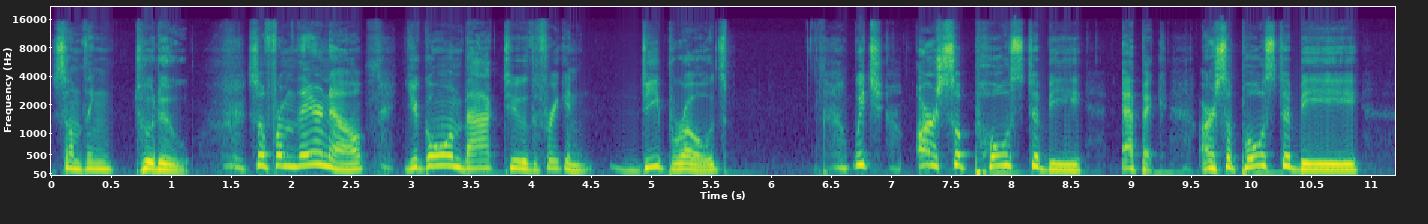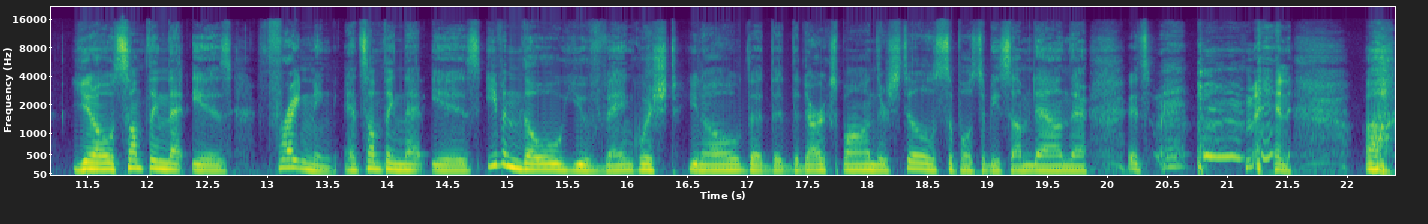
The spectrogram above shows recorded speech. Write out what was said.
something to do. So from there now, you're going back to the freaking deep roads, which are supposed to be epic, are supposed to be, you know, something that is frightening and something that is, even though you've vanquished, you know, the the, the dark spawn, there's still supposed to be some down there. It's man, uh,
